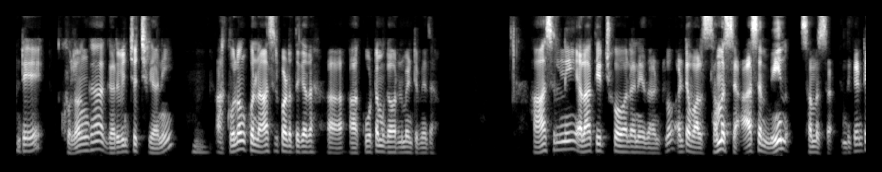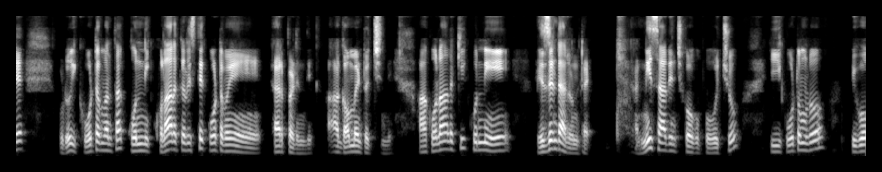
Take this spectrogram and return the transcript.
అంటే కులంగా గర్వించవచ్చు కానీ. ఆ కులం కొన్ని ఆశలు పడద్దు కదా ఆ- ఆ కూటమి గవర్నమెంట్ మీద. ఆశల్ని ఎలా తీర్చుకోవాలనే దాంట్లో అంటే వాళ్ళ సమస్య ఆశ మెయిన్ సమస్య. ఎందుకంటే ఇప్పుడు ఈ కూటమి అంతా కొన్ని కులాలు కలిస్తే కూటమి ఏర్పడింది. ఆ గవర్నమెంట్ వచ్చింది. ఆ కులాలకి కొన్ని ఎజెండాలు ఉంటాయి. అన్నీ సాధించుకోకపోవచ్చు. ఈ కూటమిలో ఇగో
